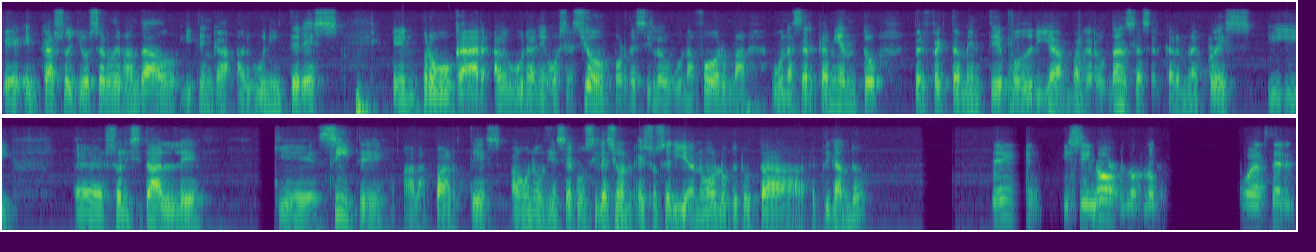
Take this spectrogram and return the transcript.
eh, en caso yo ser demandado y tenga algún interés en provocar alguna negociación, por decirlo de alguna forma, un acercamiento, perfectamente podría, valga redundancia, acercarme al juez y eh, solicitarle que cite a las partes a una audiencia de conciliación. Eso sería, ¿no? Lo que tú estás explicando. Sí, y si no, no, no puede hacer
